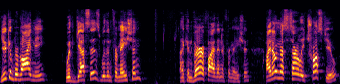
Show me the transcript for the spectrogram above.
You can provide me with guesses, with information. I can verify that information. I don't necessarily trust you,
